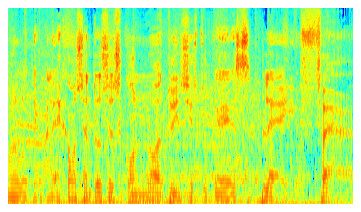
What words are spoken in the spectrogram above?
nuevo tema. Le dejamos entonces con Nova Twins y esto que es Playfair. I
